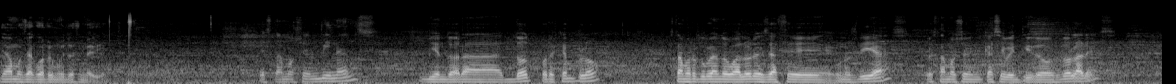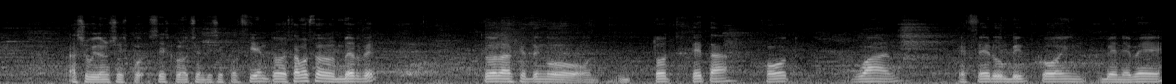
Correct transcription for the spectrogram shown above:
Llevamos ya cuatro minutos y medio. Estamos en Binance, viendo ahora DOT, por ejemplo. Estamos recuperando valores de hace unos días. Estamos en casi 22 dólares. Ha subido un 6,86%. Estamos todos en verde. Todas las que tengo, TOT, Teta, HOT, One, Ethereum, Bitcoin, BNB,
